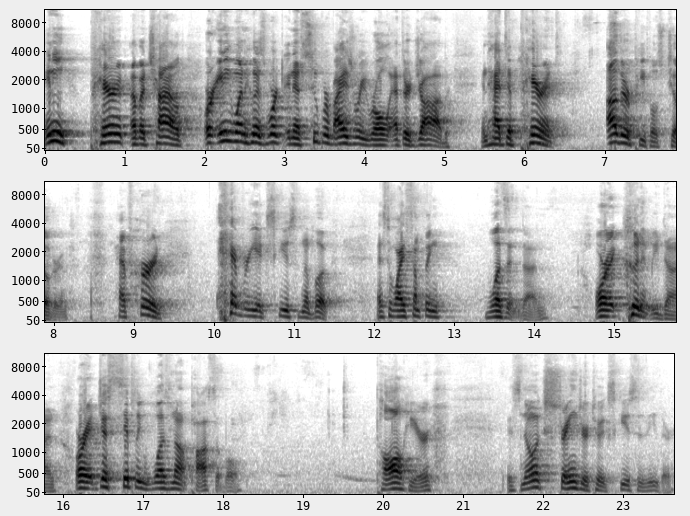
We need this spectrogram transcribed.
Any parent of a child or anyone who has worked in a supervisory role at their job and had to parent other people's children have heard every excuse in the book as to why something wasn't done, or it couldn't be done, or it just simply was not possible. Paul here is no stranger to excuses either.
